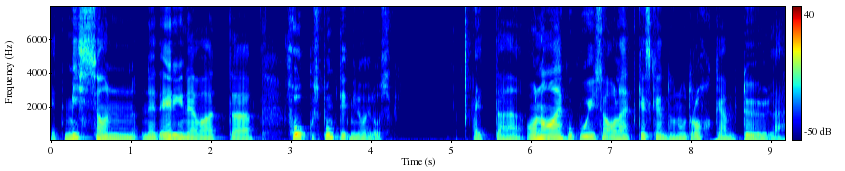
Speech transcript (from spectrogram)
et mis on need erinevad äh, fookuspunktid minu elus. et äh, on aegu, kui sa oled keskendunud rohkem tööle.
